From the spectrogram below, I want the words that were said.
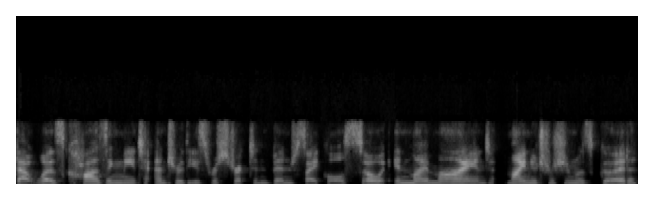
that was causing me to enter these restrict and binge cycles. So, in my mind, my nutrition was good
